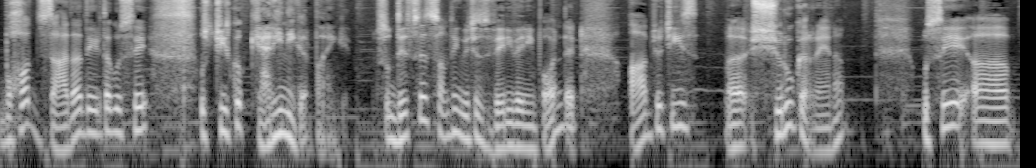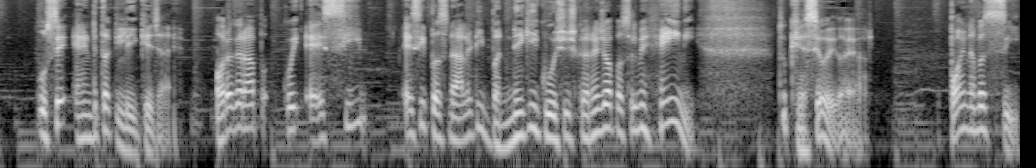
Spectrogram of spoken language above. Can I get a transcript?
बहुत ज़्यादा देर तक उससे उस चीज़ को कैरी नहीं कर पाएँगे। So this is something which is very very important that आप जो चीज़ शुरू कर रहे हैं ना उसे अ, उसे एंड तक लेके जाएँ। और अगर आप कोई ऐसी ऐसी पर्सनालिटी बनने की कोशिश कर रहे हैं जो आप असल में है ही नहीं। तो कैसे होएगा यार? Point number C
